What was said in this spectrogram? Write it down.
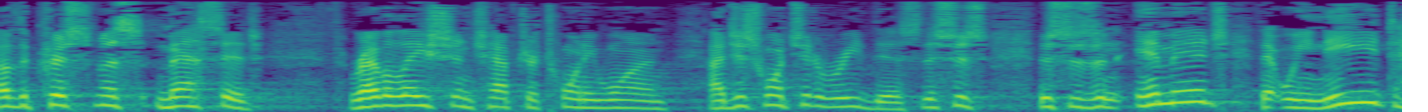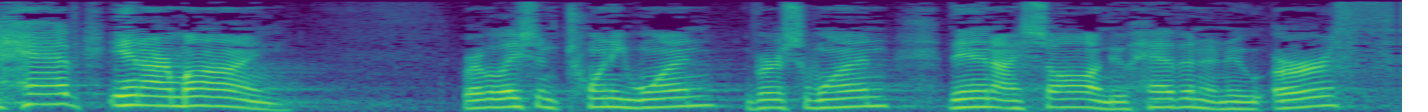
of the Christmas message. Revelation chapter 21. I just want you to read this. This is, this is an image that we need to have in our mind. Revelation 21 verse 1. Then I saw a new heaven, a new earth.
